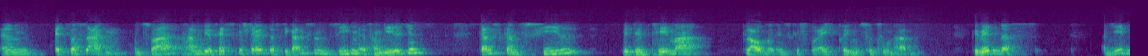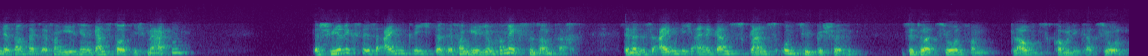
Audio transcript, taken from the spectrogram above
ähm, etwas sagen. Und zwar haben wir festgestellt, dass die ganzen sieben Evangelien ganz, ganz viel mit dem Thema Glaube ins Gespräch bringen zu tun haben. Wir werden das an jedem der Sonntagsevangelien ganz deutlich merken. Das Schwierigste ist eigentlich das Evangelium vom nächsten Sonntag. Denn das ist eigentlich eine ganz, ganz untypische Situation von Glaubenskommunikation,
